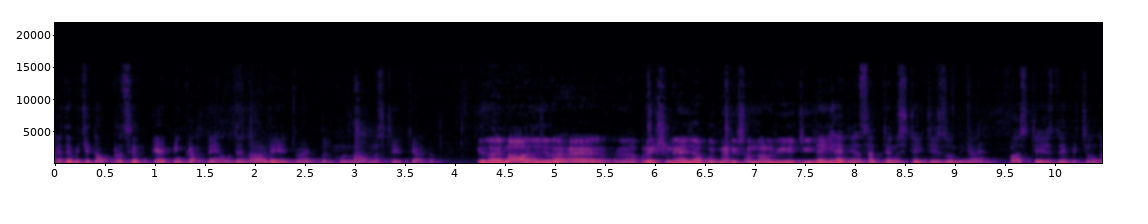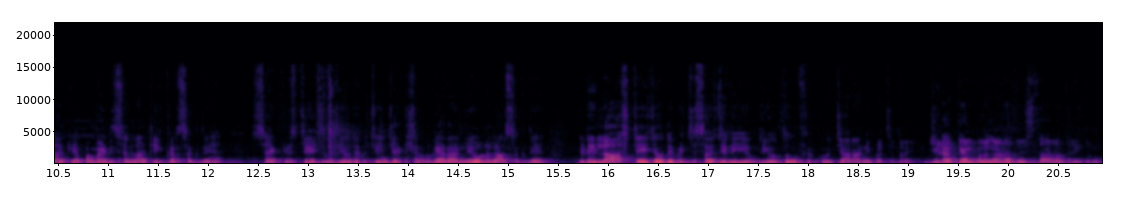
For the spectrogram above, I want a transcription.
ਇਹਦੇ ਵਿੱਚ ਡਾਕਟਰ ਸਿਰਫ ਕੈਪਿੰਗ ਕਰਦੇ ਆ, ਉਹਦੇ ਨਾਲ ਇਹ ਜੁਆਇੰਟ ਬਿਲਕੁਲ ਨਾਰਮਲ ਸਟੇਜ ਤੇ ਆ ਜਾਂਦਾ ਹੈ। ਇਹਦਾ ਇਲਾਜ ਜਿਹੜਾ ਹੈ ਆਪਰੇਸ਼ਨ ਹੈ ਜਾਂ ਕੋਈ ਮੈਡੀਸਨ ਨਾਲ ਵੀ ਇਹ ਚੀਜ਼ ਨਹੀਂ ਇਹਦੀਆਂ ਸਰ ਤਿੰਨ ਸਟੇजेस ਹੁੰਦੀਆਂ ਹੈ। ਫਸਟ ਸਟੇਜ ਦੇ ਵਿੱਚ ਹੁੰਦਾ ਕਿ ਆਪਾਂ ਮੈਡੀਸਨ ਨਾਲ ਠੀਕ ਕਰ ਸਕਦੇ ਹਾਂ। ਸੈਕੰਡ ਸਟੇਜ ਹੁੰਦੀ ਹੈ ਉਹਦੇ ਵਿੱਚ ਇੰਜੈਕਸ਼ਨ ਵਗੈਰਾ ਨੇ ਉਹ ਲਗਾ ਸਕਦੇ ਹਾਂ। ਜਿਹੜੀ ਲਾਸਟ ਸਟੇਜ ਹੈ ਉਹਦੇ ਵਿੱਚ ਸਰਜਰੀ ਹੁੰਦੀ ਹੈ ਉਹ ਤੋਂ ਫਿਰ ਕੋਈ ਚਾਰਾ ਨਹੀਂ ਬਚਦਾ ਜੀ। ਜਿਹੜਾ ਕੈਂਪ ਲਗਾਉਣਾ ਤੁਸੀਂ 17 ਤਰੀਕ ਨੂੰ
